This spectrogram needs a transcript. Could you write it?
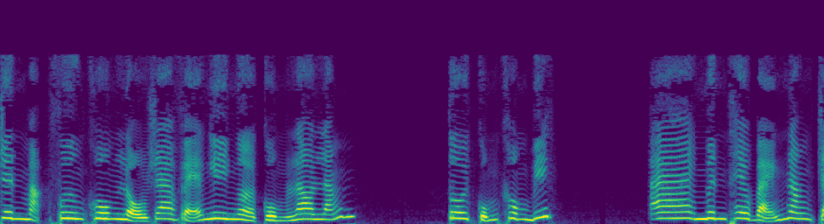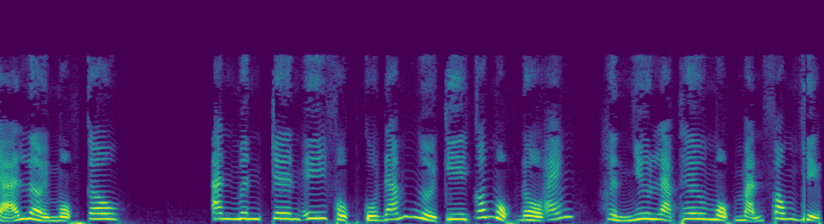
Trên mặt Phương Khôn lộ ra vẻ nghi ngờ cùng lo lắng. Tôi cũng không biết. A Minh theo bản năng trả lời một câu. Anh Minh trên y phục của đám người kia có một đồ án, hình như là theo một mảnh phong diệp.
